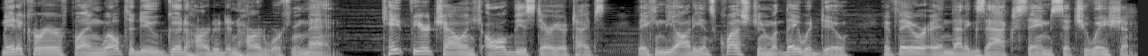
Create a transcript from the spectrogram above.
made a career of playing well-to-do, good-hearted, and hard-working men. Cape Fear challenged all of these stereotypes, making the audience question what they would do if they were in that exact same situation.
